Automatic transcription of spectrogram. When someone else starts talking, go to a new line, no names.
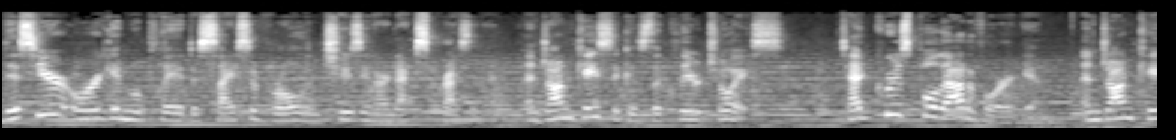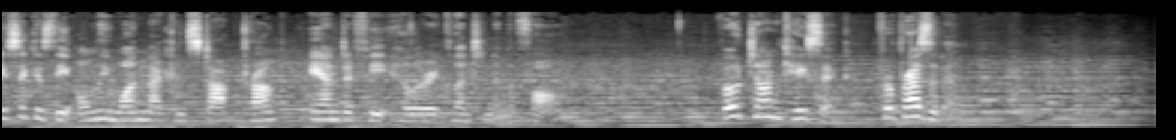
This year, Oregon will play a decisive role in choosing our next president, and John Kasich is the clear choice. Ted Cruz pulled out of Oregon, and John Kasich is the only one that can stop Trump and defeat Hillary Clinton in the fall. Vote John Kasich for president.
